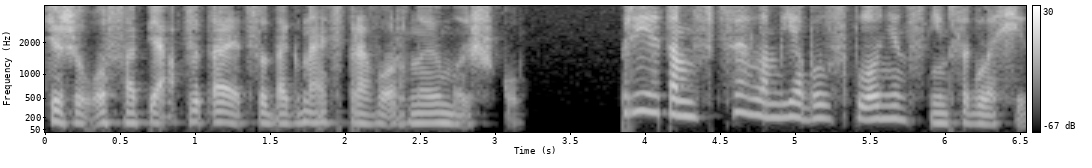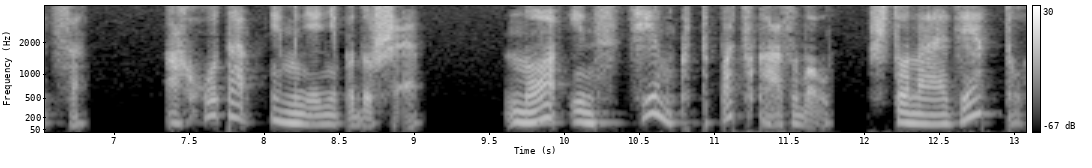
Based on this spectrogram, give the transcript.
тяжело сопя, пытается догнать проворную мышку. При этом в целом я был склонен с ним согласиться. Охота и мне не по душе но инстинкт подсказывал, что на Адетту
